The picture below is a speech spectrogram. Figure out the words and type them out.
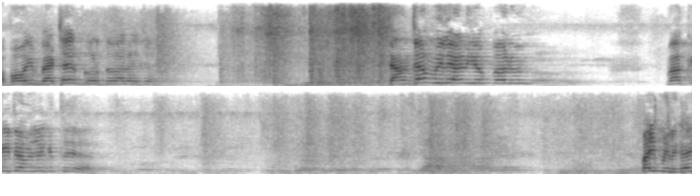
ਆਪਾਂ ਵੀ ਬੈਠੇ ਗੁਰਦੁਆਰੇ 'ਚ। ਚਮਚਾ ਮਿਲਿਆ ਨਹੀਂ ਆਪਾਂ ਨੂੰ। ਬਾਕੀ ਚਮਚੇ ਕਿੱਥੇ ਆ? ਭਾਈ ਮਿਲ ਗਿਆ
